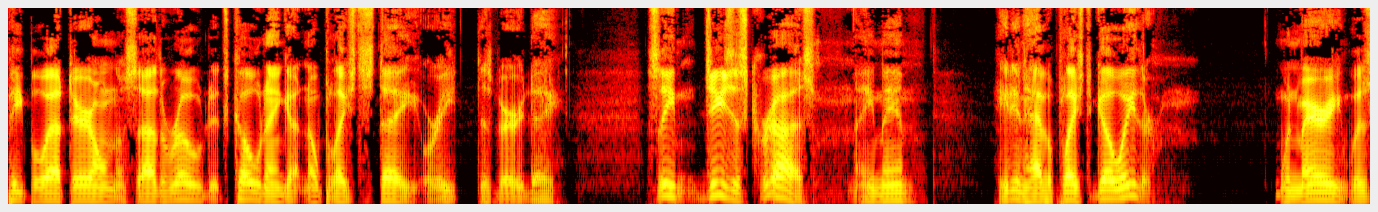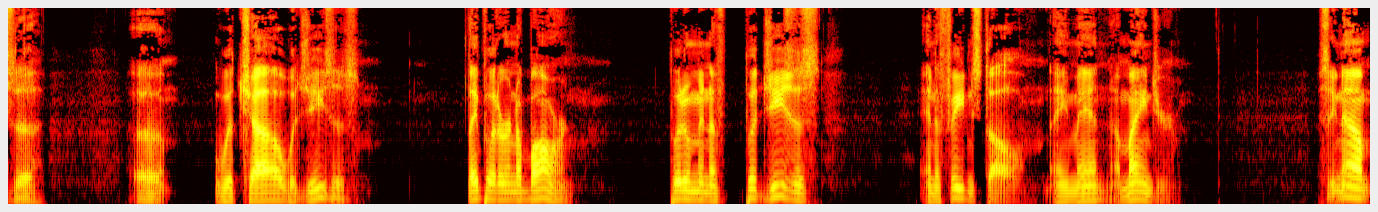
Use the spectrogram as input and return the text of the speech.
people out there on the side of the road that's cold ain't got no place to stay or eat this very day. See, Jesus Christ, amen, he didn't have a place to go either. When Mary was uh, uh, with child with Jesus, they put her in a barn, put him in a put Jesus in a feeding stall, amen, a manger. See now,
